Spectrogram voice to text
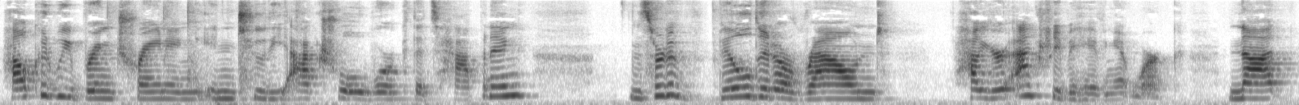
How could we bring training into the actual work that's happening and sort of build it around how you're actually behaving at work, not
